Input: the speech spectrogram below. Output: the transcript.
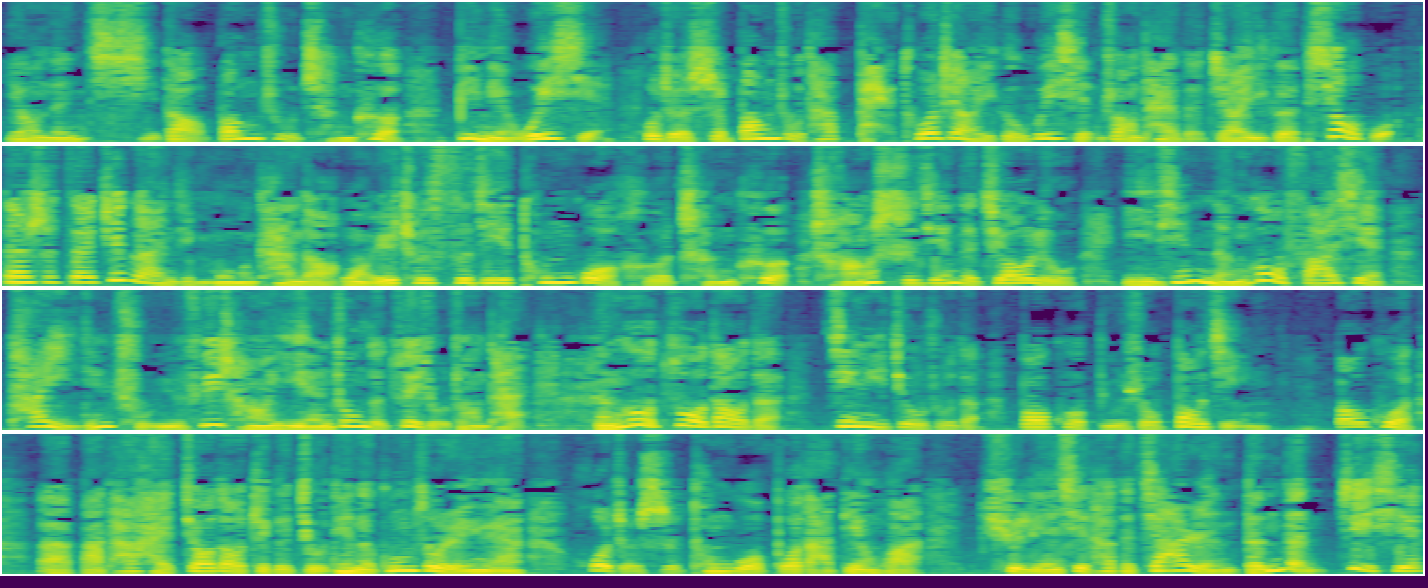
要能起到帮助乘客避免危险，或者是帮助他摆脱这样一个危险状态的这样一个效果。但是在这个案件，我们看到网约车司机通过和乘客长时间的交流，已经能够发现他已经处于非常严。重的醉酒状态，能够做到的尽力救助的，包括比如说报警，包括呃把他还交到这个酒店的工作人员，或者是通过拨打电话去联系他的家人等等这些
